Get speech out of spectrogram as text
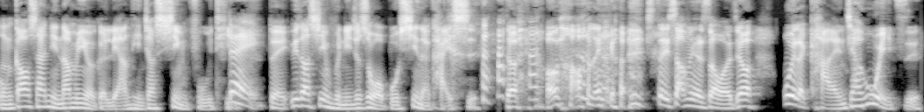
我们高山顶那边有个凉亭叫幸福亭。对对，遇到幸福亭就是我不幸的开始。对我跑到那个最上面的时候，我就为了卡人家位置，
